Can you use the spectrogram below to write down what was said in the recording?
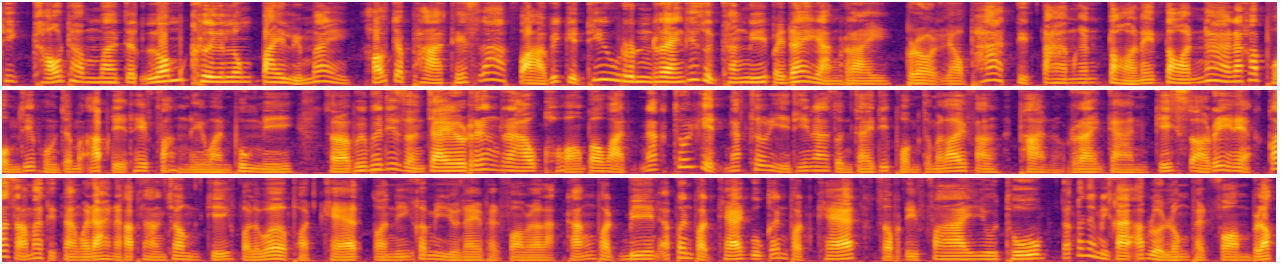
ที่เขาทำมาจะล้มคลืนลงไปหรือไม่ เขาจะพาเทสลาฝ่าวิกฤตที่รุนแรงที่สุดครั้งนี้ไปได้อย่างไร โปรดอย่าพลาดติดตามกันต่อในตอนหน้านะครับผมที่ผมจะมาอัปเดตให้ฟังในวันพรุ่งนี้สำหรับเพื่อนๆที่สนใจเรื่องราวของประวัตินักธุรกิจนักธุรกิจที่น่าสนใจที่ผมจะมาเล่าให้ฟังผ่านรายการ Geek Story เนี่ยก็สามารถติดตามมาได้นะครับทางช่อง Geek Follower Podcast ตอนนี้ก็มีอยู่ในแพลตฟอร์มหลักๆทั้ง Podbean Apple Podcast Google Podcast Spotify YouTube แล้วก็จะมีการอัปโหลดลงแพลตฟอร์มบล็อก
